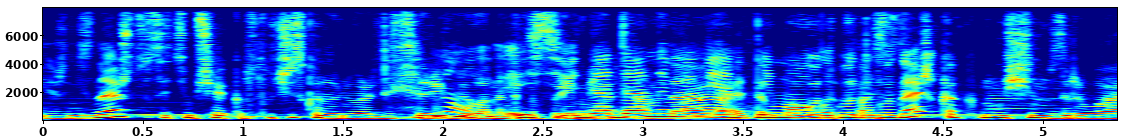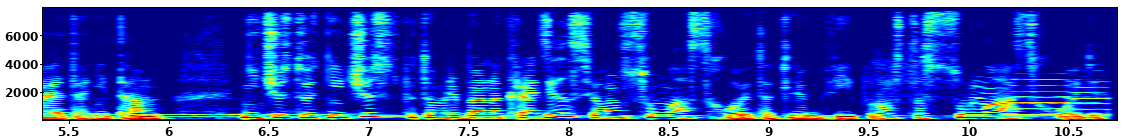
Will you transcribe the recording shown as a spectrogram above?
Я же не знаю, что с этим человеком случится, когда у него родится Ну, ребенок, если например. на там, данный да, момент это не могут Вот, пос- вот знаешь, как мужчин взрывает, они там не чувствуют, не чувствуют, потом ребенок родился, он с ума сходит от любви, просто с ума сходит.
